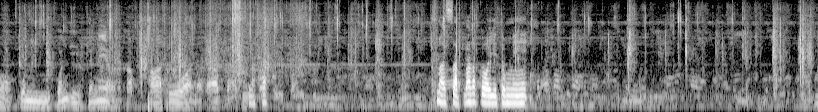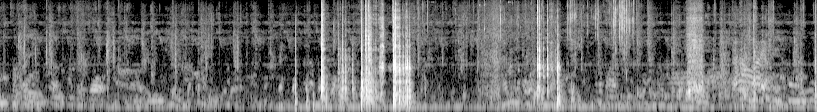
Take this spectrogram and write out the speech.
คนขวัญเอกชาแนลนะครับพาทัวร์นะครับพาทัวร์นะคะ มาสับมะละกออยู่ตรงนี้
